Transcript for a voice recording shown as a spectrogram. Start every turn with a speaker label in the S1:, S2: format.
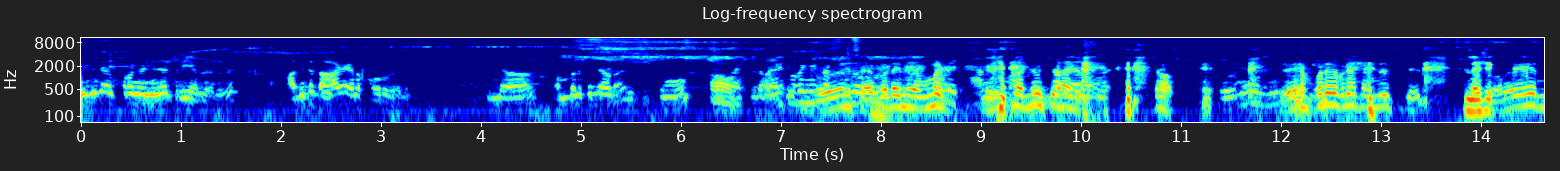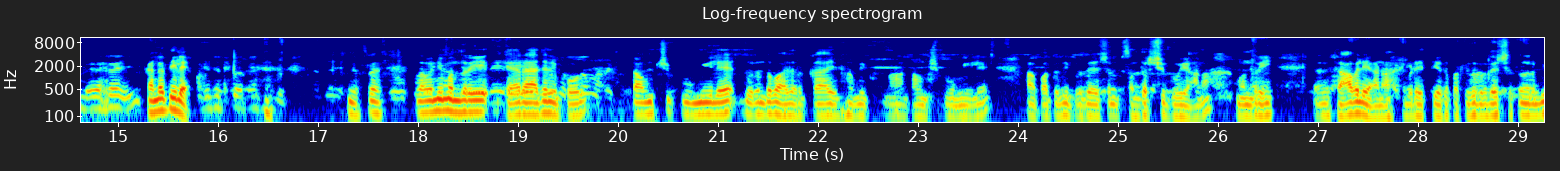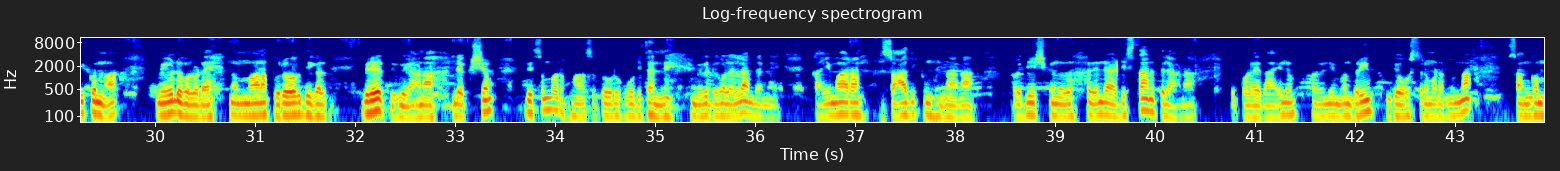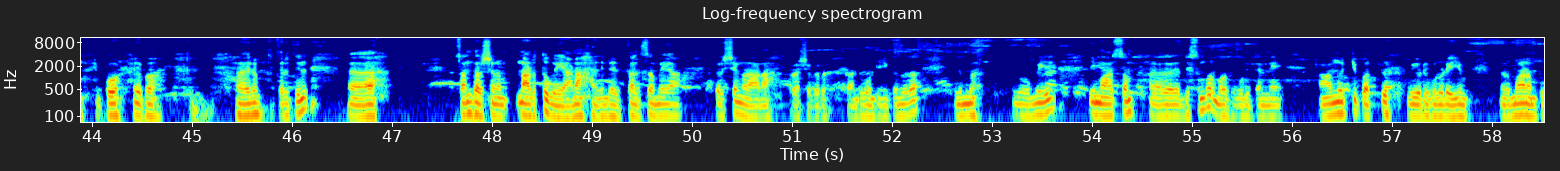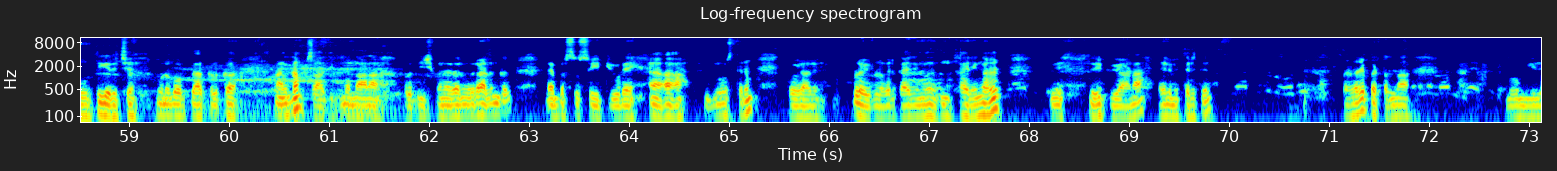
S1: ഇതിന്റെ അപ്പുറം കഴിഞ്ഞാൽ ട്രീ ആണ് വരുന്നത്. അതിന്റെ താഴെയാണ് ഫോർ വരുന്നത്. പിന്നെ ആ അമ്പലത്തിന്റെ അവിടെ
S2: എവിടെ നമ്മൾ എവിടെ എവിടെ
S3: കണ്ടെത്തിയില്ലേ? മന്ത്രി കെ രാജൻ ഇപ്പോൾ ടൗൺഷിപ്പ് ഭൂമിയിലെ ദുരന്തബാധിതർക്കായി നിർമ്മിക്കുന്ന ടൗൺഷിപ്പ് ഭൂമിയിലെ പദ്ധതി പ്രദേശം സന്ദർശിക്കുകയാണ്. മന്ത്രി രാവിലെയാണ് ഇവിടെ എത്തിയത്. പദ്ധതി പ്രദേശത്ത് നിർമ്മിക്കുന്ന വീടുകളുടെ നിർമ്മാണ പുരോഗതികൾ വിലയിരുത്തുകയാണ് ലക്ഷ്യം. ഡിസംബർ മാസത്തോടു കൂടി തന്നെ വീടുകളെല്ലാം തന്നെ കൈമാറാൻ സാധിക്കുമെന്നാണ് പ്രതീക്ഷിക്കുന്നത്. അതിന്റെ അടിസ്ഥാനത്തിലാണ് ഇപ്പോൾ ഏതായാലും റവന്യൂ മന്ത്രിയും ഉദ്യോഗസ്ഥരും അടങ്ങുന്ന സംഘം ഇപ്പോൾ ഇപ്പോൾ ഏതായാലും ഇത്തരത്തിൽ സന്ദർശനം നടത്തുകയാണ്. അതിന്റെ തത്സമയ ദൃശ്യങ്ങളാണ് പ്രേക്ഷകർ കണ്ടുകൊണ്ടിരിക്കുന്നത്. ഭൂമിയിൽ ഈ മാസം ഡിസംബർ മാസം കൂടി തന്നെ നാനൂറ്റി പത്ത് വീടുകളുടെയും നിർമ്മാണം പൂർത്തീകരിച്ച് ഗുണഭോക്താക്കൾക്ക് നൽകാൻ സാധിക്കുമെന്നാണ് പ്രതീക്ഷിക്കുന്നത്. ഒരാളുകൾ ലേബർ സൊസൈറ്റിയുടെ ഉദ്യോഗസ്ഥരും തൊഴിലാളി ഉൾപ്പെടെയുള്ളവർ കാര്യങ്ങൾ കാര്യങ്ങൾ ഇരിക്കുകയാണ് അതിലും ഇത്തരത്തിൽ വളരെ പെട്ടെന്ന് ഭൂമിയിൽ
